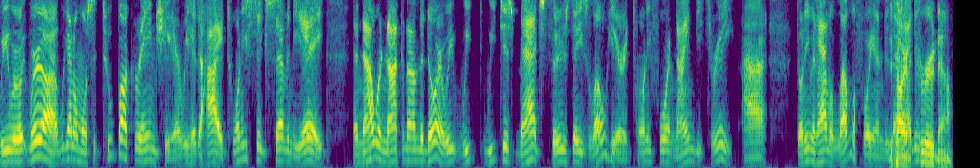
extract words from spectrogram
We were we're uh, we got almost a two buck range here. We hit a high twenty six seventy eight, and now we're knocking on the door. We we we just matched Thursday's low here at twenty four ninety three. Uh, don't even have a level for you under You're that. Talking crude now.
